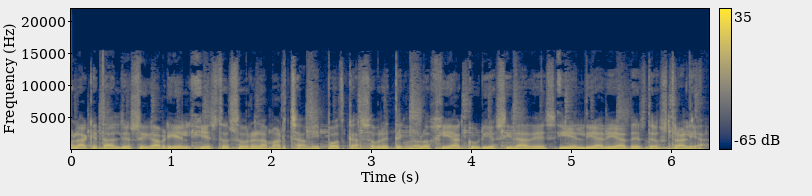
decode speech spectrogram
Hola, ¿qué tal? Yo soy Gabriel y esto es Sobre la Marcha, mi podcast sobre tecnología, curiosidades y el día a día desde Australia.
